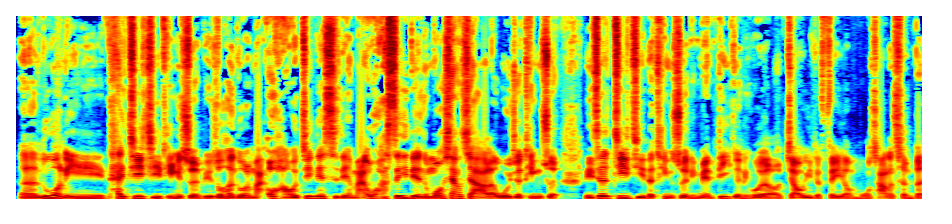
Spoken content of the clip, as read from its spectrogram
呃，如果你太积极停损，比如说很多人买，哇，我今天十点买，哇，十一点怎么向下了，我就停损。你这积极的停损里面，第一个你会有交易的费用、摩擦的成本；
